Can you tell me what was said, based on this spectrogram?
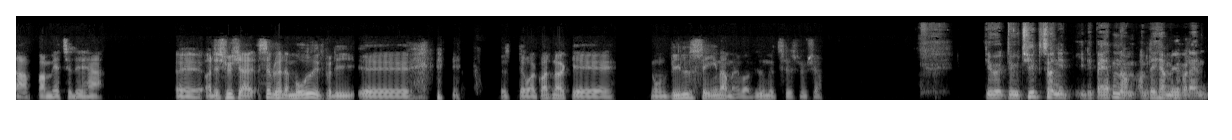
der var med til det her. Øh, og det synes jeg simpelthen er modigt, fordi øh, det var godt nok øh, nogle vilde scener, man var vidne til, synes jeg. Det er jo, det er jo tit sådan i, i debatten om, om det her med, hvordan,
